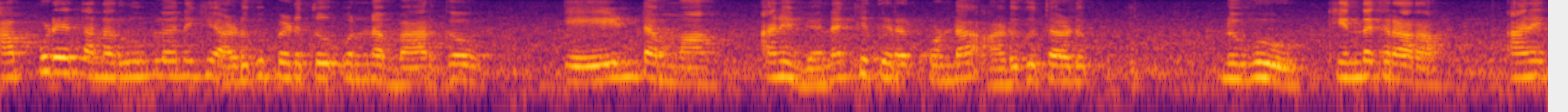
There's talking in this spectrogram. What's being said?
అప్పుడే తన రూమ్లోనికి అడుగు పెడుతూ ఉన్న భార్గవ్ ఏంటమ్మా? అని వెనక్కి తిరగకుండా అడుగుతాడు. నువ్వు కిందకి రారా? అని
